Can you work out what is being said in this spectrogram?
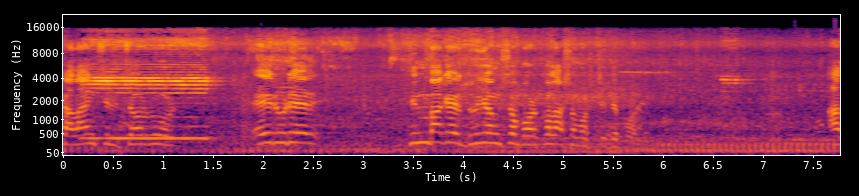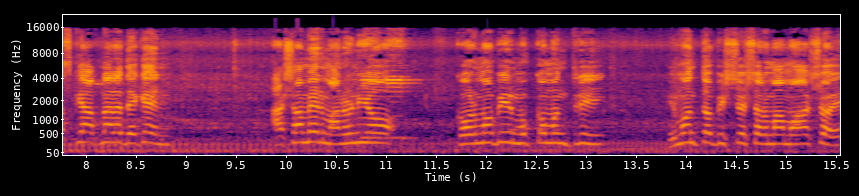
কালাইন শিলচর রোড, এই রোডের তিন ভাগের দুই অংশ বরকলা সমষ্টিতে পড়ে। আজকে আপনারা দেখেন আসামের মাননীয় কর্মবীর মুখ্যমন্ত্রী হিমন্ত বিশ্ব শর্মা মহাশয়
